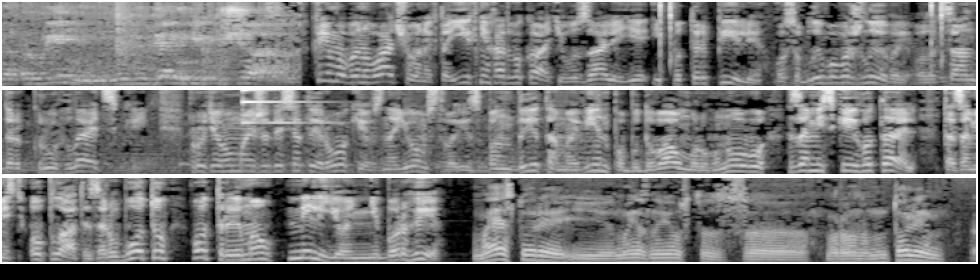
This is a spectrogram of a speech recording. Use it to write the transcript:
не міг участвувати. Крім обвинувачуваних та їхніх адвокатів, у залі є і потерпілі. Особливо важливий Олександр Круглецький. Протягом майже 10 років знайомства із бандитами він побудував Моргунову за міський готель та замість оплати за роботу отримав мільйонні борги. Моя історія і моє знайомство з е, Мироном Анатолієм е,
